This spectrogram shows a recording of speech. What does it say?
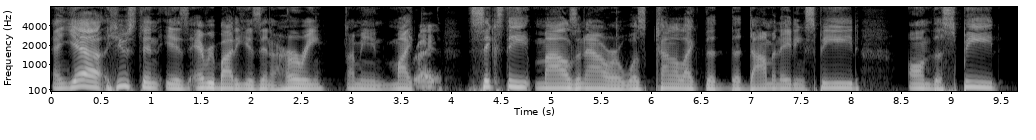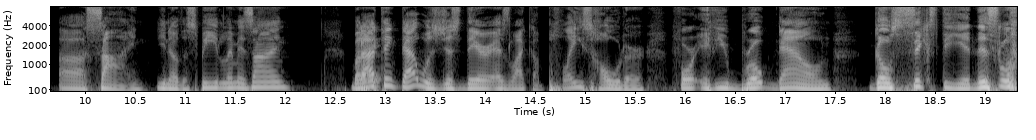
and yeah, Houston is everybody is in a hurry. I mean, Mike, Right. 60 miles an hour was kind of like the the dominating speed on the speed uh sign you know the speed limit sign but i Right. think think that was just there as like a placeholder for if you broke down go 60 in this line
